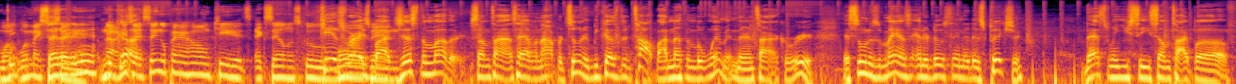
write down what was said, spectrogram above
What, what makes Say you say that that? again? No, Because- he said single parent home kids excel in school. Kids more raised by just the mother sometimes have an opportunity because they're taught by nothing but women their entire career. As soon as a man's introduced into this picture, that's when you see some type of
